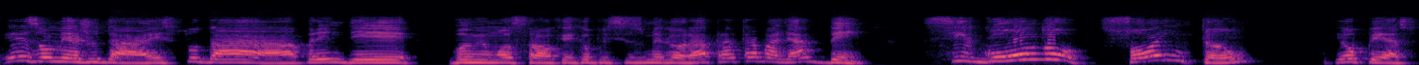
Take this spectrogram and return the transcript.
eles vão me ajudar a estudar, a aprender, vão me mostrar o que, é que eu preciso melhorar para trabalhar bem. Segundo, só então eu peço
